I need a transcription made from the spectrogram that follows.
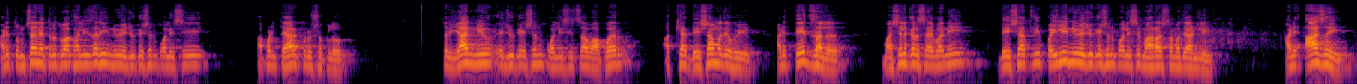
आणि तुमच्या नेतृत्वाखाली जर ही न्यू एज्युकेशन पॉलिसी आपण तयार करू शकलो तर या न्यू एज्युकेशन पॉलिसीचा वापर अख्ख्या देशामध्ये होईल. आणि तेच झालं माशेलकर साहेबांनी देशातली पहिली न्यू एज्युकेशन पॉलिसी महाराष्ट्रामध्ये आणली. आणि आजही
